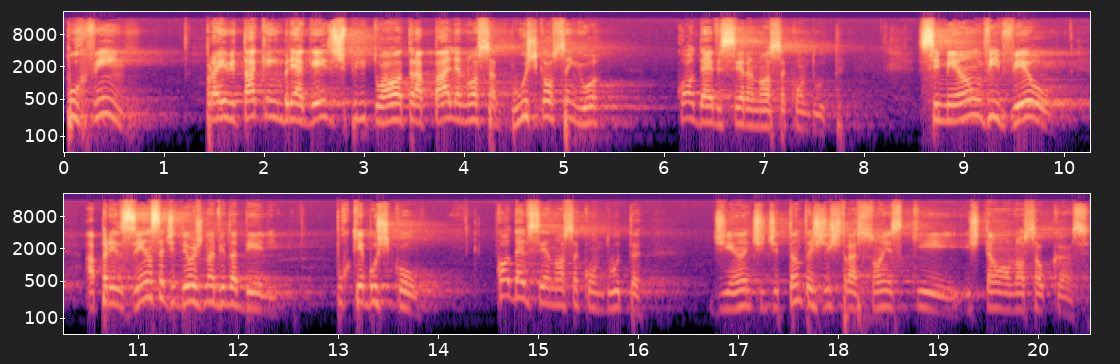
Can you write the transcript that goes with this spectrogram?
Por fim, para evitar que a embriaguez espiritual atrapalhe a nossa busca ao Senhor, qual deve ser a nossa conduta? Simeão viveu a presença de Deus na vida dele, porque buscou. Qual deve ser a nossa conduta diante de tantas distrações que estão ao nosso alcance?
